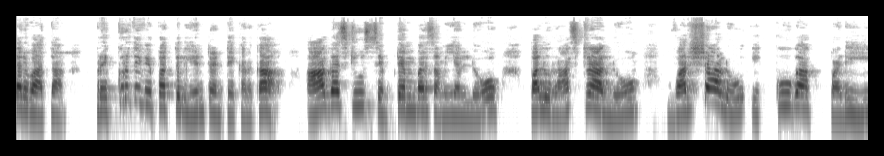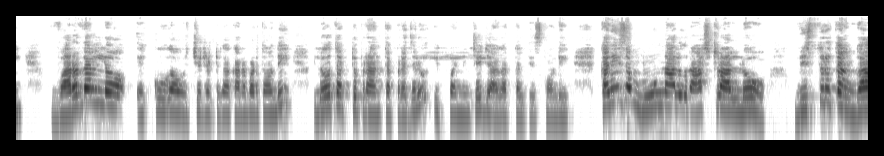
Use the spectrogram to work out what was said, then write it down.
తర్వాత ప్రకృతి విపత్తులు ఏంటంటే కనుక ఆగస్టు సెప్టెంబర్ సమయంలో పలు రాష్ట్రాల్లో వర్షాలు ఎక్కువగా పడి వరదల్లో ఎక్కువగా వచ్చేటట్టుగా కనబడుతోంది. లోతట్టు ప్రాంత ప్రజలు ఇప్పటి నుంచే జాగ్రత్తలు తీసుకోండి. కనీసం మూడు నాలుగు రాష్ట్రాల్లో విస్తృతంగా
